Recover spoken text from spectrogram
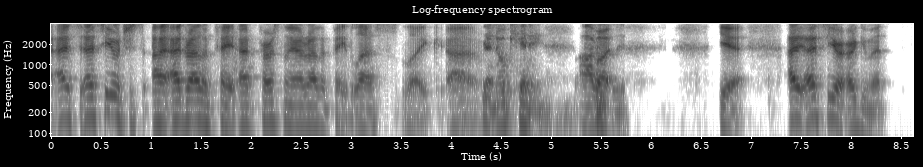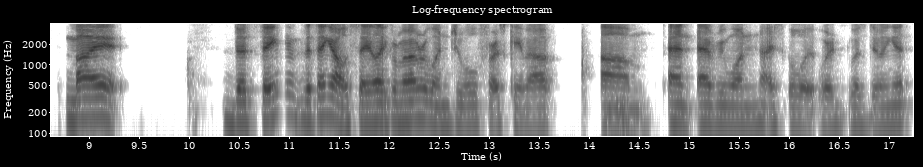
I, I see what you're. I, I'd rather pay. I personally, I'd rather pay less. Like, um, Yeah, no kidding. Obviously. Yeah, I, I see your argument. My the thing the thing I will say, like remember when Juul first came out, um, and everyone in high school were, was doing it.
